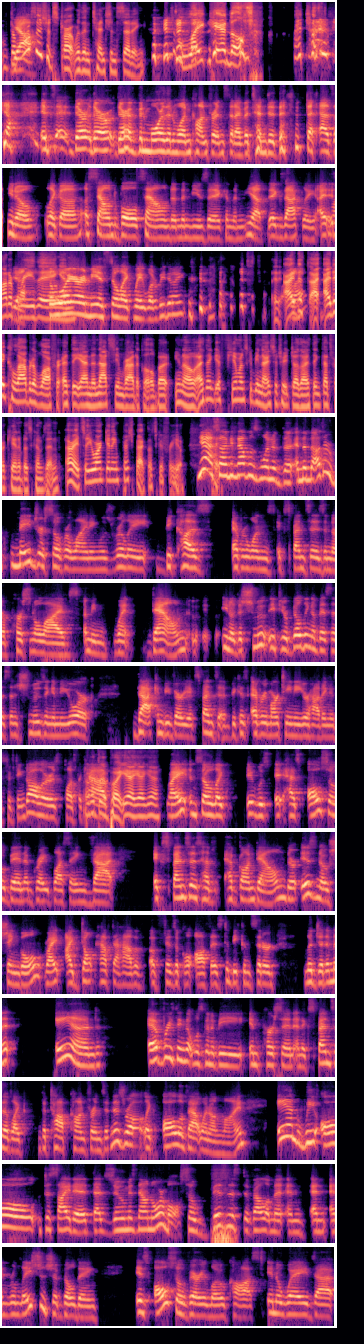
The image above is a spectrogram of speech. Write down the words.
Yeah. Divorces should start with intention setting. Light candles. I just yeah it's uh, there there there have been more than one conference that i've attended that, that has you know like a, a sound bowl sound and then music and then yeah exactly I, a lot of yeah. breathing. the lawyer and me is still like wait what are we doing And I What? just I, I did collaborative law for at the end, and that seemed radical. But you know, I think if humans could be nicer to each other, I think that's where cannabis comes in. All right, so you weren't getting pushback. That's good for you. Yeah, Right. so I mean that was one of the and then the other major silver lining was really because everyone's expenses in their personal lives, I mean, went down. Uh, uh, you know, the schmoo if you're building a business and schmoozing in New York, that can be very expensive because every martini you're having is $15 plus the Oh, that's a cab, good point. Yeah, yeah, yeah. right? And so like it was it has also been a great blessing that expenses have have gone down. There is no shingle right? I don't have to have a, a physical office to be considered legitimate. And everything that was going to be in person and expensive like the top conference in israel like all of that went online. And we all decided that zoom is now normal. So business development and and and relationship building is also very low cost in a way that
